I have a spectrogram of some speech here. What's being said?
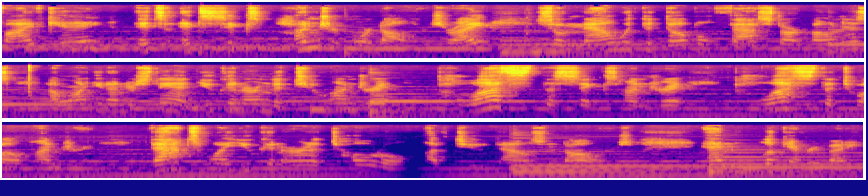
5K, it's it's 600 more dollars, right? So now with the double fast start bonus, I want you to understand you can earn the 200 plus the 600 plus the 1200. That's why you can earn a total of $2,000. And look everybody,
